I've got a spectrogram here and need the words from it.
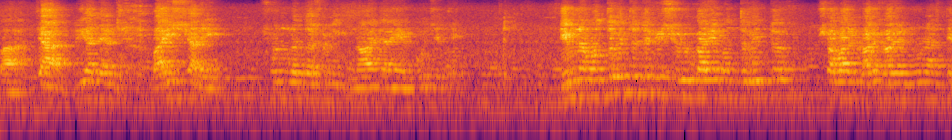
বা যা দুই হাজার বাইশ সালে শূন্য দশমিক নয় দাঁড়িয়ে পৌঁছেছে। নিম্ন মধ্যবিত্ত থেকে শুরু করে মধ্যবিত্ত, সবার ঘরে ঘরে নুন আনতে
